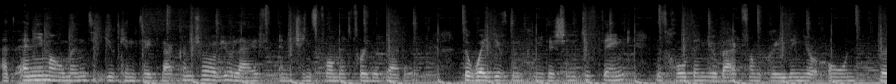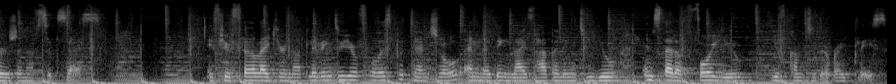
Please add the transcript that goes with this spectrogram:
At any moment, you can take back control of your life and transform it for the better. The way you've been conditioned to think is holding you back from creating your own version of success. If you feel like you're not living to your fullest potential and letting life happening to you instead of for you, you've come to the right place.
